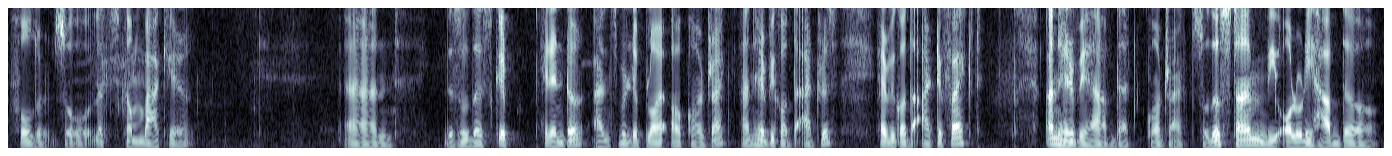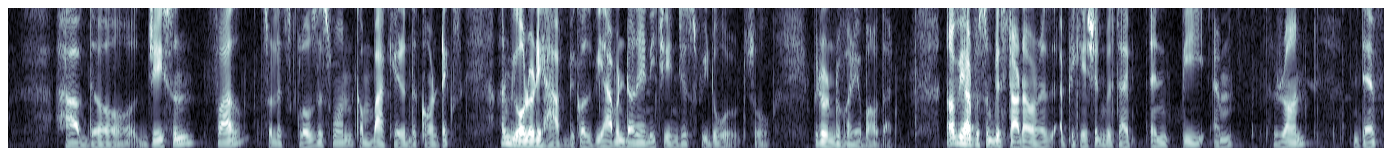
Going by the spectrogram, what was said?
folder. So let's come back here. And this is the script hit enter and it will deploy our contract. And here we got the address here we got the artifact and here we have that contract. So this time we already have the have the json file. So let's close this one come back here in the context. And we already have because we haven't done any changes we do so we don't worry about that. Now we have to simply start our application we'll type npm run dev.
